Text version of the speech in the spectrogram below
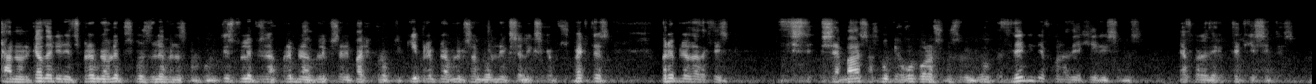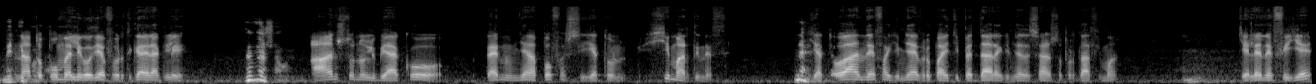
Κανονικά δεν είναι έτσι. Πρέπει να βλέπεις πώς δουλεύει ένας προπονητής, πρέπει να βλέπεις αν υπάρχει προοπτική, πρέπει να βλέπεις αν μπορεί να εξελίξει κάποιου παίκτες, πρέπει να τα δεχτεί σε εμάς, ας πούμε, και εγώ μπορώ να σου πω στο ελληνικό, δεν είναι εύκολα διαχειρίσιμες εύκολα τέτοιες ήττε. Να το πούμε λίγο διαφορετικά, Ηρακλή. Βεβαίως, Αν στον Ολυμπιακό παίρνουν μια απόφαση για τον Χ. Μαρτίνεθ, ναι. για το αν έφαγε μια ευρωπαϊκή πεντάρα και μια δεσάρα στο πρωτάθλημα και λένε φύγε,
